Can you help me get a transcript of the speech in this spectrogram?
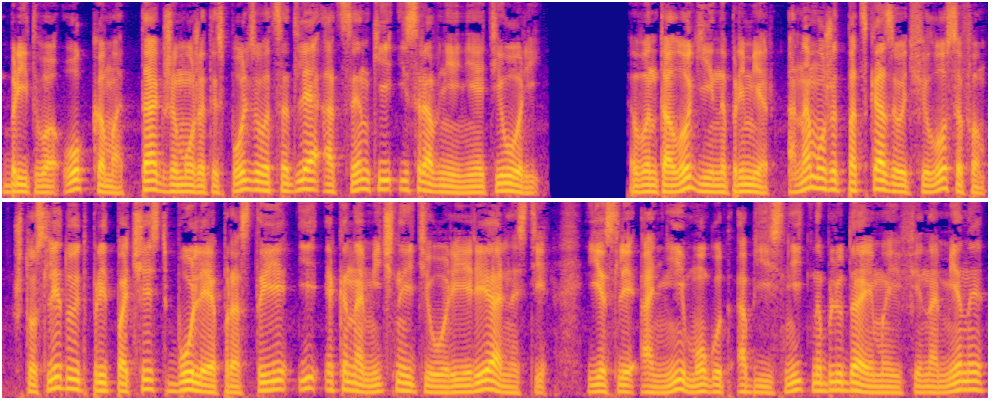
бритва Оккама также может использоваться для оценки и сравнения теорий. В антологии, например, она может подсказывать философам, что следует предпочесть более простые и экономичные теории реальности, если они могут объяснить наблюдаемые феномены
